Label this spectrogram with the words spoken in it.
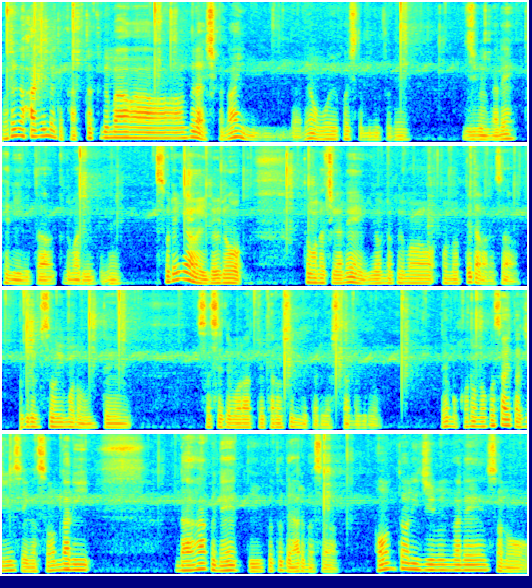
俺が初めて買った車ぐらいしかないんだよね、思い起こしてみるとね。自分がね、手に入れた車で言うとね。それ以外はいろいろ友達がね、いろんな車を乗ってたからさ、時々そういうものを運転させてもらって楽しんでたりはしたんだけど、でもこの残された人生がそんなに長くねっていうことであればさ、本当に自分がね、その、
